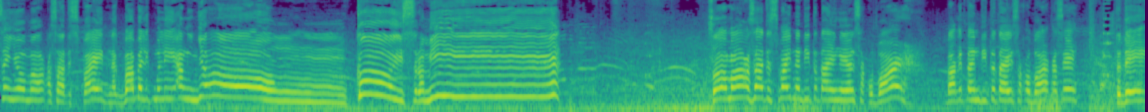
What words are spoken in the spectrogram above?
up sa inyo mga kasatisfied? Nagbabalik muli ang inyong Kuis Ramil! So mga kasatisfied, nandito tayo ngayon sa Kubar. Bakit nandito tayo sa Kubar? Kasi today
